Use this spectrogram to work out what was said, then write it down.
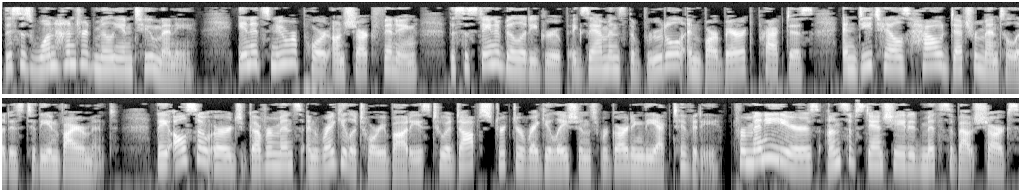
this is 100 million too many. In its new report on shark finning, the Sustainability Group examines the brutal and barbaric practice and details how detrimental it is to the environment. They also urge governments and regulatory bodies to adopt stricter regulations regarding the activity. For many years, unsubstantiated myths about sharks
